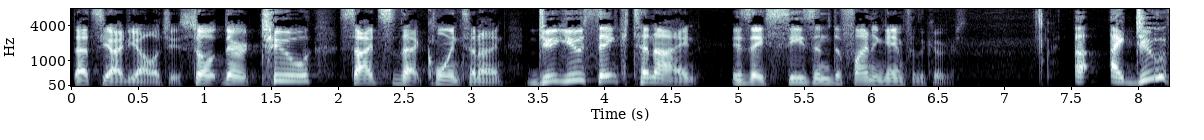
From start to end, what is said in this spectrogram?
That's the ideology. So there are two sides to that coin tonight. Do you think tonight is a season defining game for the Cougars? Uh, I do,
